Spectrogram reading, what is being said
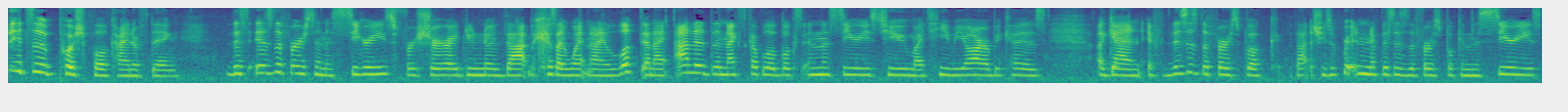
it's a push-pull kind of thing. This is the first in a series for sure. I do know that because I went and I looked and I added the next couple of books in the series to my TBR because again, if this is the first book that she's written, if this is the first book in this series,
